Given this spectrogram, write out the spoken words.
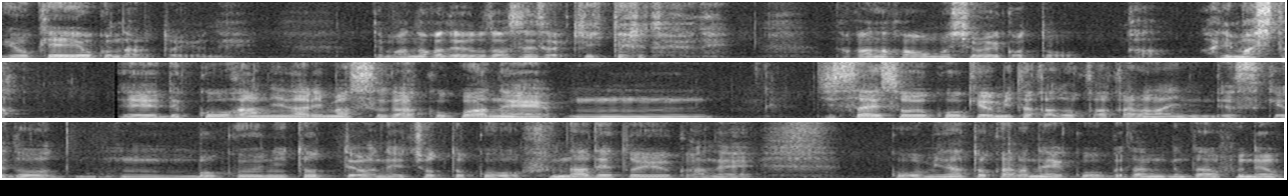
余計良くなるというねで真ん中で小田先生が聞いてるというねなかなか面白いことがありました。えー、で後半になりますがここはねうん実際そういう光景を見たかどうかわからないんですけど、うん、僕にとってはねちょっとこう船出というかねこう港からねこうぐだんぐだん船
